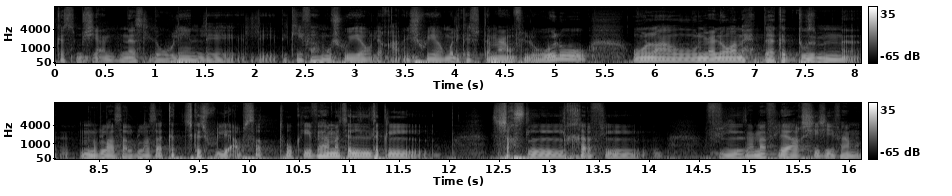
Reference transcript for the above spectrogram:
كتمشي عند الناس الأولين اللي اللي كيفهموا شوية واللي قارين شوية هما اللي كتبدأ معاهم في الأول و والمعلومة ما حدها كدوز من من بلاصة لبلاصة كتولي أبسط وكيفهمها حتى لذاك الشخص الأخر في في زعما في ليارشي تيفهمها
